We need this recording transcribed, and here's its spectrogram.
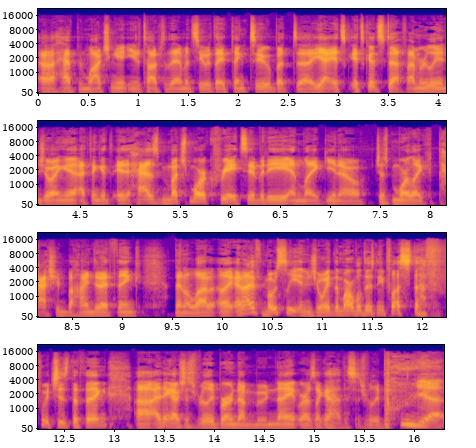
uh, have been watching it, you know, talk to them and see what they think too. But uh, yeah, it's it's good stuff. I'm really enjoying it. I think it, it has much more creativity and like you know just more like passion behind it. I think than a lot of like, and I've mostly enjoyed the Marvel Disney Plus stuff, which is the thing. Uh, I think I was just really burned on Moon Knight, where I was like, ah, this is really boring. Yeah.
